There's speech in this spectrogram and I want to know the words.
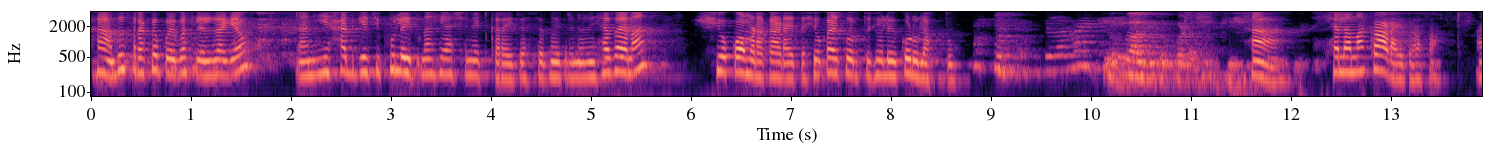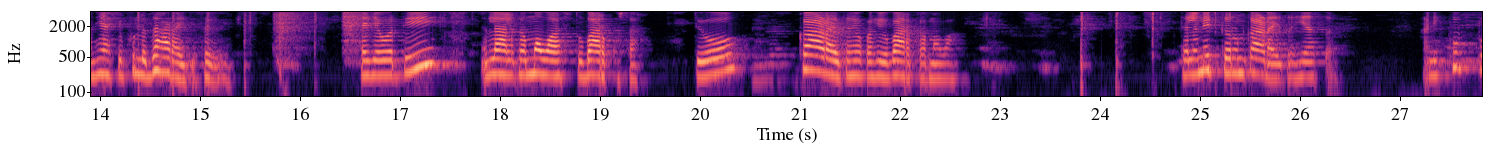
हा दुसरा कप आहे बसलेल्या जाग्यावर आणि ही हातग्याची फुलं आहेत ना ही अशी नेट करायची असतात मैत्रिणीने. ह्याचा आहे ना ह्यो कोंबडा काढायचा. ह्यो काय करतो? ह्यो लय कडू लागतो. हा ह्याला ना काढायचा असा. आणि ही अशी फुलं झाडायची सगळी. ह्याच्यावरती लाल का मवा असतो बारकुसा. तो काढायचा ह्यो का ह्यो बारका मवा. त्याला नीट करून काढायचं हे असं. आणि खूप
